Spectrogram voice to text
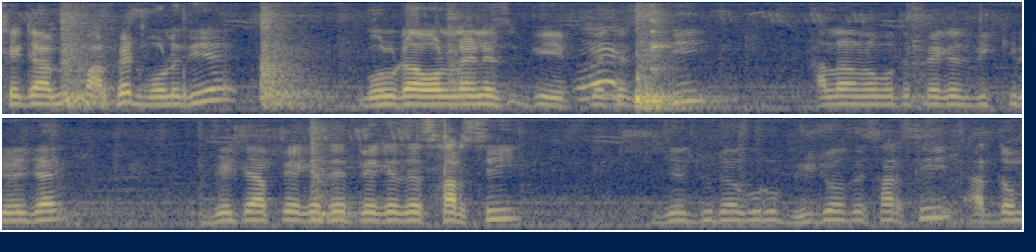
সেটা আমি পারফেক্ট বলে দিয়ে গরুটা অনলাইনে প্যাকেজ দিই, আল্লাহর মতো প্যাকেজ বিক্রি হয়ে যায়। যেটা প্যাকেজে প্যাকেজে ছাড়ছি, যে দুটা গরু ভিডিওতে ছাড়ছি, একদম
